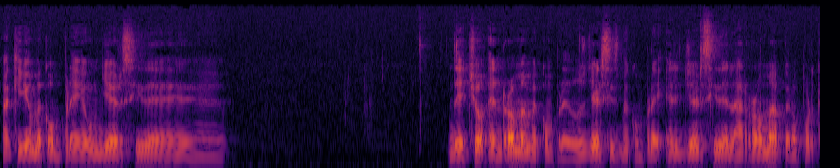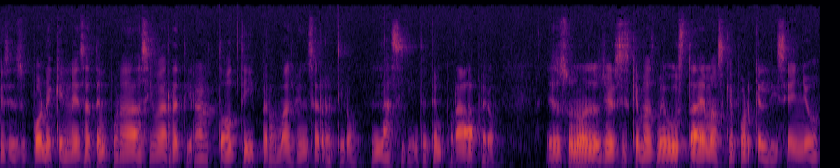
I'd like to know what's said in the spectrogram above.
Aquí yo me compré un jersey de... De hecho, en Roma me compré dos jerseys. Me compré el jersey de la Roma, pero porque se supone que en esa temporada se iba a retirar Totti, pero más bien se retiró la siguiente temporada. Pero eso es uno de los jerseys que más me gusta, además que porque el diseño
